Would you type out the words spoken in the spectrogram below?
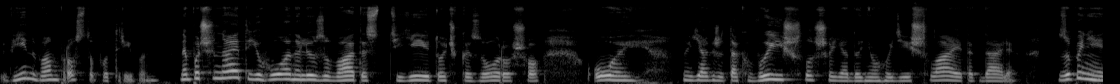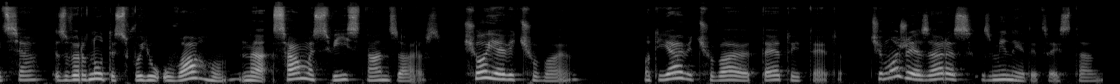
Він вам просто потрібен. Не починайте його аналізувати з тієї точки зору, що ой, ну як же так вийшло, що я до нього дійшла, і так далі. Зупиніться, звернути свою увагу на саме свій стан зараз. Що я відчуваю? От я відчуваю те-то і те-то. Чи можу я зараз змінити цей стан?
